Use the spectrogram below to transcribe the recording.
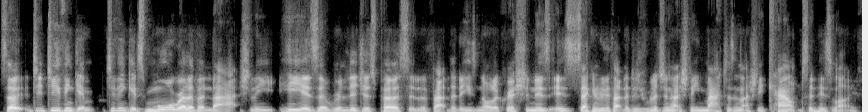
So, do, do you think it, do you think it's more relevant that actually he is a religious person? The fact that he's not a Christian is is secondary. The fact that his religion actually matters and actually counts in his life.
